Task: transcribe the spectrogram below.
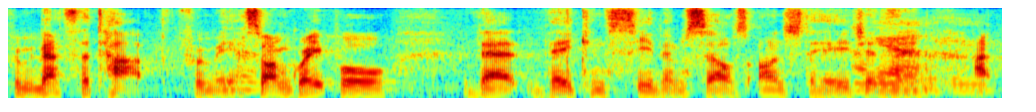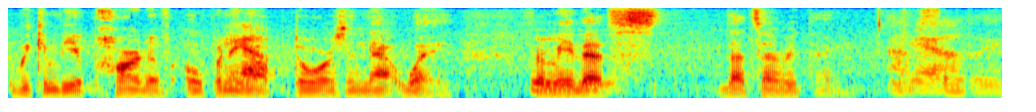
for me, that's the top for me. So I'm grateful that they can see themselves on stage and then I, we can be a part of opening Yeah. up doors in that way. For me, mm-hmm. that's that's everything. Absolutely.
